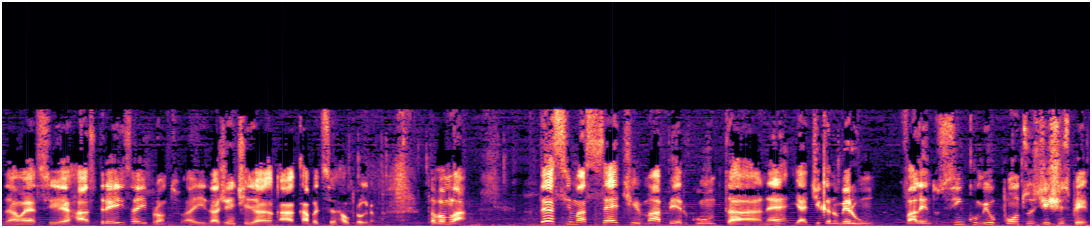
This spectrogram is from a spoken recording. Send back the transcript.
Não, é, se errar as três, aí pronto. Aí a gente acaba de encerrar o programa. Então vamos lá. 17 pergunta, né? E a dica número 1, valendo 5 mil pontos de XP.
